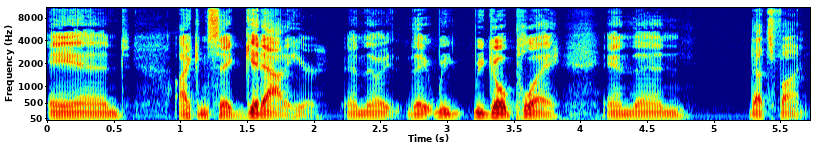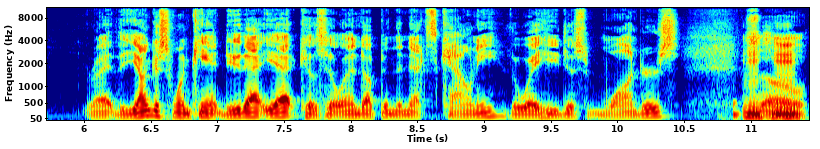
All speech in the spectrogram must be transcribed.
and I can say, "Get out of here," and they, they we we go play, and then that's fine. Right, the youngest one can't do that yet because he'll end up in the next county the way he just wanders. So Mhm.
